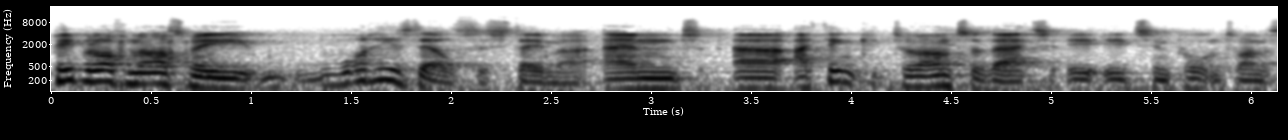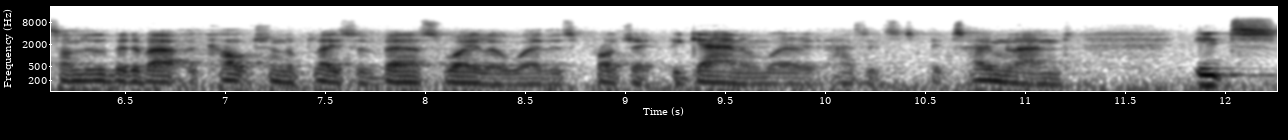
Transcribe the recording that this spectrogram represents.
people often ask me, what is El Sistema? And uh, I think to answer that, it, it's important to understand a little bit about the culture and the place of Venezuela, where this project began and where it has its, its homeland. It's,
